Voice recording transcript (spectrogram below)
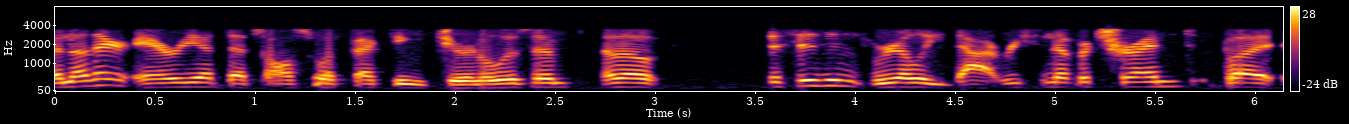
another area that's also affecting journalism, although this isn't really that recent of a trend, but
